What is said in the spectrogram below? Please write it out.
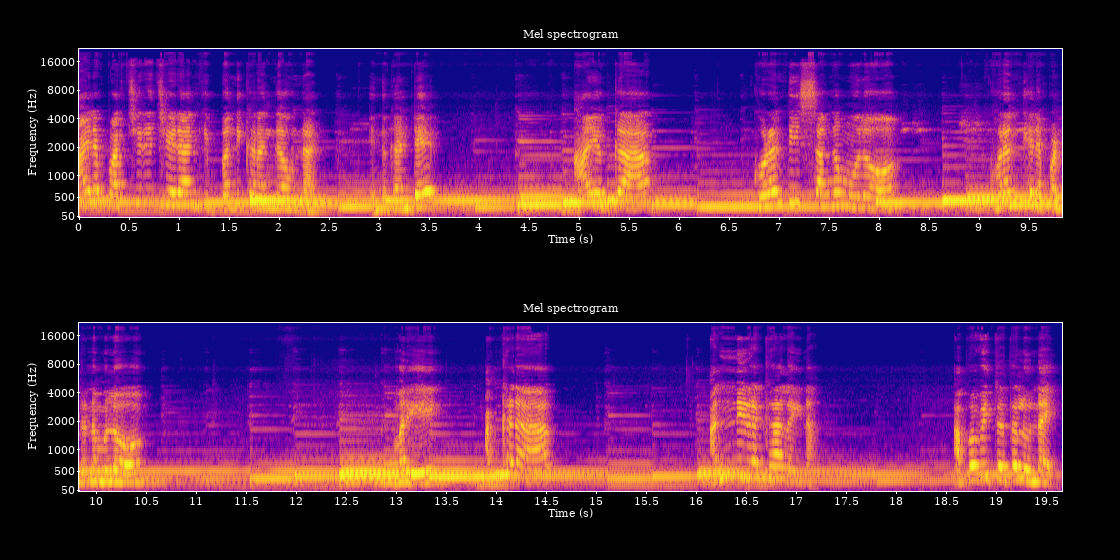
ఆయన పరిచయం చేయడానికి ఇబ్బందికరంగా ఉన్నాడు. ఎందుకంటే ఆ యొక్క కొరంతి సంఘములో కొరంతి అనే పట్టణంలో మరి అక్కడ అన్ని రకాలైన అపవిత్రతలు ఉన్నాయి.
